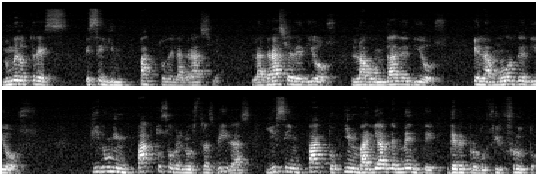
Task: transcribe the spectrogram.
Número tres es el impacto de la gracia. La gracia de Dios, la bondad de Dios, el amor de Dios tiene un impacto sobre nuestras vidas y ese impacto invariablemente debe producir fruto.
